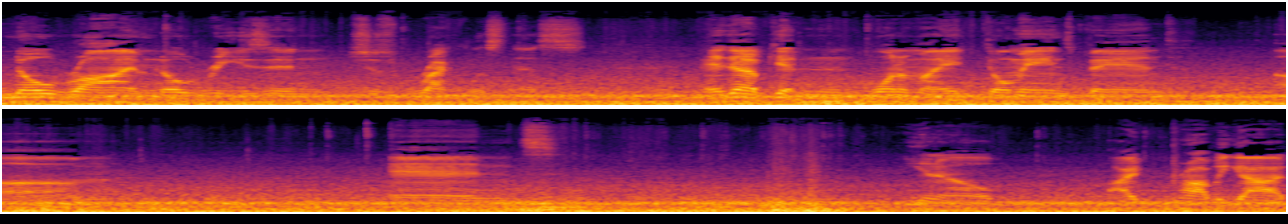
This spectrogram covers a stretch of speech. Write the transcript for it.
no rhyme, no reason, just recklessness. I ended up getting one of my domains banned. Um, and, you know, I probably got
